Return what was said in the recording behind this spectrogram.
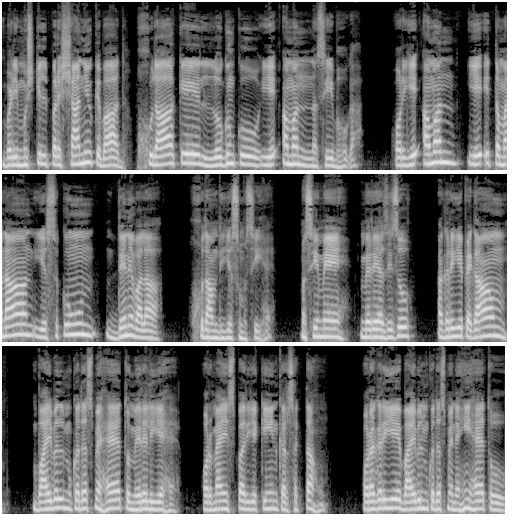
بڑی مشکل پریشانیوں کے بعد خدا کے لوگوں کو یہ امن نصیب ہوگا۔ اور یہ امن، یہ اطمینان، یہ سکون دینے والا خدا یسو مسیح ہے۔ مسیح میں میرے عزیزو، اگر یہ پیغام بائبل مقدس میں ہے تو میرے لیے ہے اور میں اس پر یقین کر سکتا ہوں۔ اور اگر یہ بائبل مقدس میں نہیں ہے تو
